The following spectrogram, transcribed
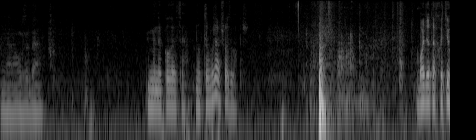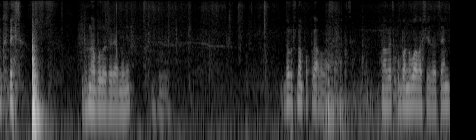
на УЗД. І мене коли це. Ну ти вже що зробиш? Бодя так хотів капець. Бо вона була жеребна, ні? Добре, що вона поправилася. Навіть кубанувала ще за цим.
